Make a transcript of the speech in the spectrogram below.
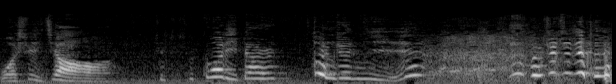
我睡觉，这锅里边奔着你。这这这这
